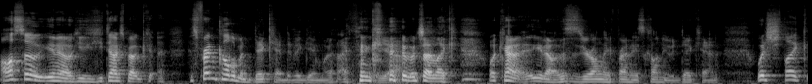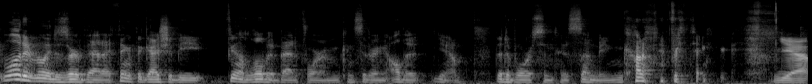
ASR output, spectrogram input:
Also, you know, he, he talks about his friend called him a dickhead to begin with. I think, Yeah. which I like. What kind of you know, this is your only friend. He's calling you a dickhead, which like Lowe didn't really deserve that. I think the guy should be feeling a little bit bad for him, considering all the you know the divorce and his son being gone and everything, Yeah.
